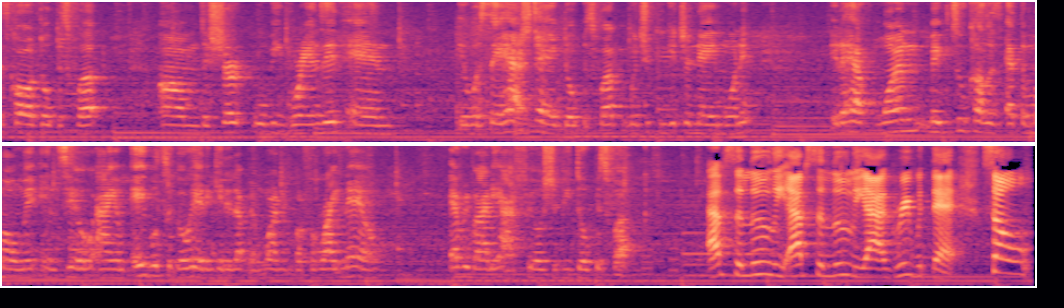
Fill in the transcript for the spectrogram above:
It's called Dope as Fuck. Um, the shirt will be branded and it will say hashtag Dope as Fuck, but you can get your name on it. It'll have one, maybe two colors at the moment until I am able to go ahead and get it up and running. But for right now, everybody I feel should be dope as fuck. Absolutely, absolutely. I agree with that. So,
